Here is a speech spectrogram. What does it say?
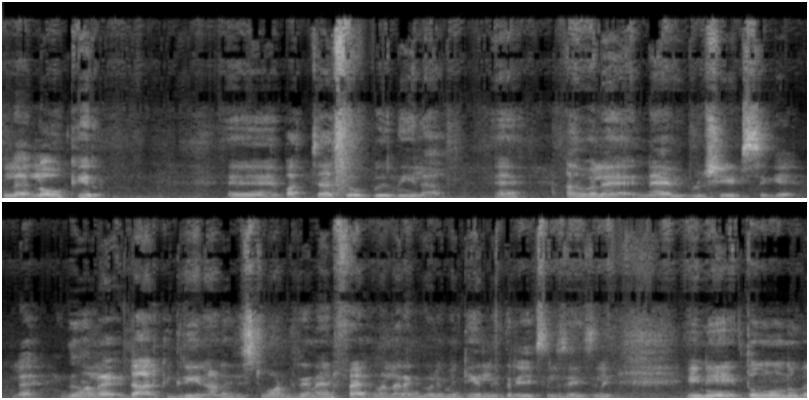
അല്ല ലോക്കർ പച്ച ചുവപ്പ് നീല ഏഹ് അതുപോലെ നാവി ബ്ലൂ ഷെയ്ഡ്സ് ഒക്കെ അല്ലേ? ഇത് നല്ല ഡാർക്ക് ഗ്രീൻ ആണ്. Just one three nine five നല്ല രംഗോലി മെറ്റീരിയൽ ത്രീ എക്സൽ സൈസിൽ ഇനി തോന്നുക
